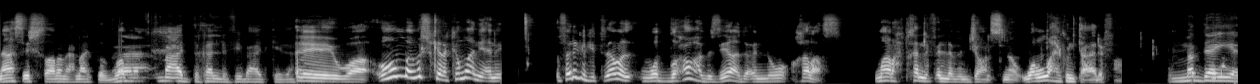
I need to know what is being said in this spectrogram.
ناس إيش صار لنا هناك بالضبط؟ ما عاد تخلفي بعد كذا. أيوه. وهم المشكلة كمان يعني فريق الكتابة وضحوها بزيادة إنه خلاص ما راح تخلف إلا من جون سنو. والله كنت أعرفها. مبدئيا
